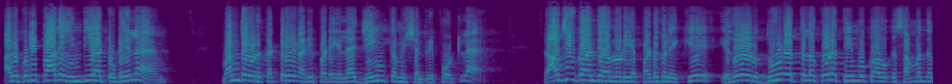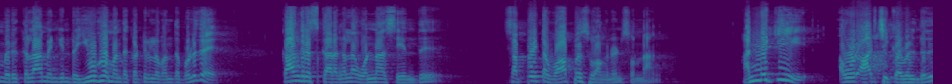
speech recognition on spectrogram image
அது குறிப்பாக இந்தியா டுடேல வந்த ஒரு கட்டுரையின் அடிப்படையில் ஜெயின் கமிஷன் ரிப்போர்ட்ல ராஜீவ்காந்தி அவருடைய படுகொலைக்கு ஏதோ ஒரு தூரத்துல கூட திமுகவுக்கு சம்பந்தம் இருக்கலாம் என்கின்ற யூகம் அந்த கட்டுரையில் வந்த பொழுது காங்கிரஸ்காரங்க எல்லாம் சேர்ந்து சப்போர்ட்டை வாபஸ் வாங்கணும்னு சொன்னாங்க. அன்னைக்கு ஒரு ஆட்சி கவிழ்ந்தது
